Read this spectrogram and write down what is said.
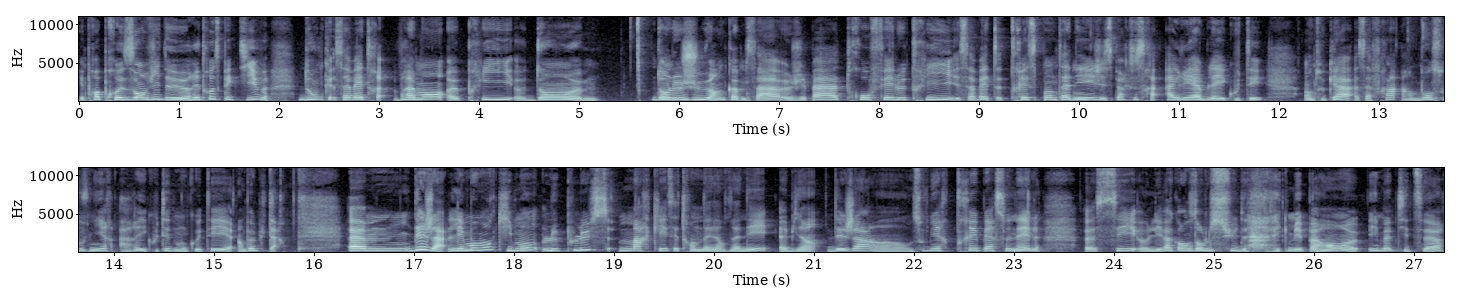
mes propres envies de rétrospective. Donc ça va être vraiment pris dans dans le jus, hein, comme ça. j'ai pas trop fait le tri, ça va être très spontané. J'espère que ce sera agréable à écouter. En tout cas, ça fera un bon souvenir à réécouter de mon côté un peu plus tard. Euh, déjà, les moments qui m'ont le plus marqué ces 30 dernières années, eh bien, déjà, un souvenir très personnel, euh, c'est euh, les vacances dans le sud avec mes parents et ma petite sœur.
